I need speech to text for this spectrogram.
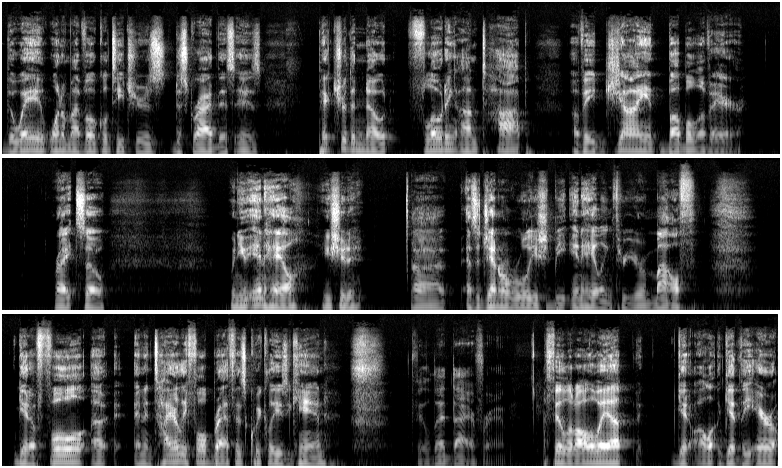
The way one of my vocal teachers described this is picture the note floating on top of a giant bubble of air, right? So when you inhale, you should, uh, as a general rule, you should be inhaling through your mouth. Get a full, uh, an entirely full breath as quickly as you can. Fill that diaphragm. Fill it all the way up. Get all get the air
